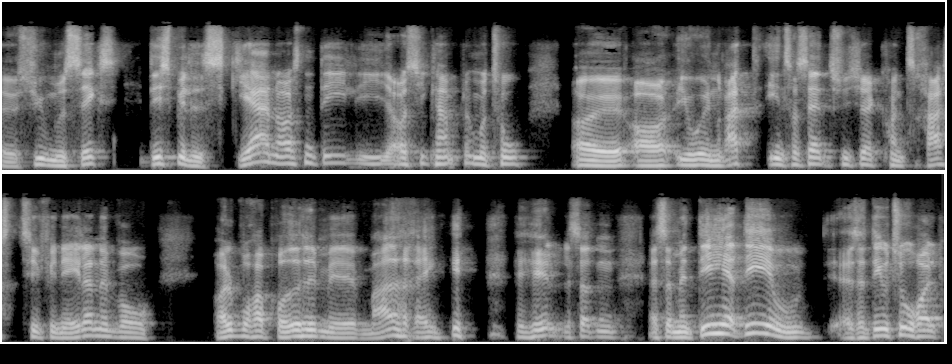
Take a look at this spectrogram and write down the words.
øh, 7 mod 6. Det spillede Skjern også en del i, også i kamp nummer to. Og, øh, og jo en ret interessant, synes jeg, kontrast til finalerne, hvor Aalborg har prøvet det med meget ringe held. Sådan, altså, men det her, det er, jo, altså, det er jo to hold.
